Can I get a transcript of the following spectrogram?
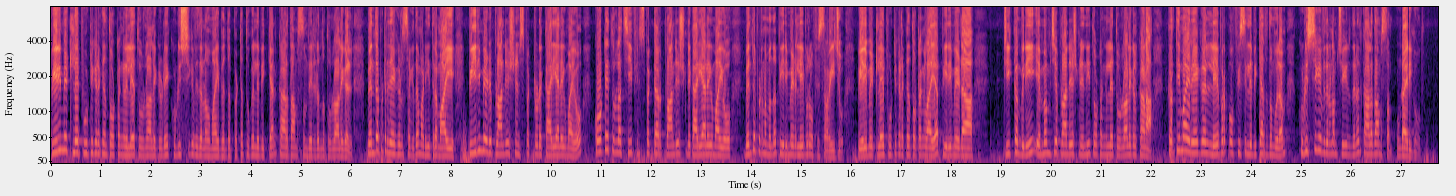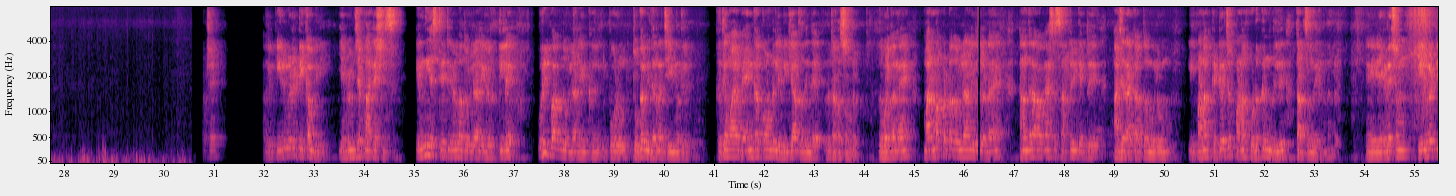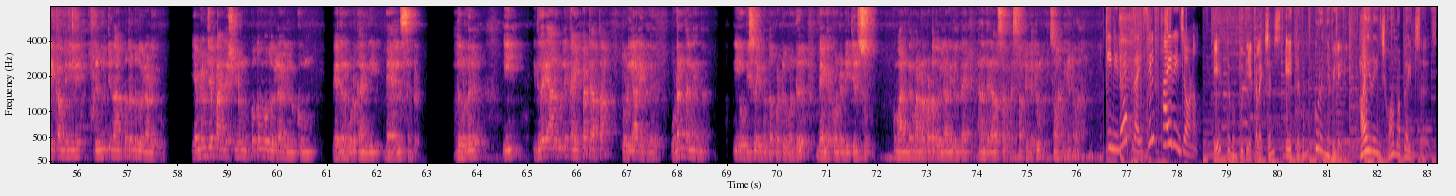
പീരിമേട്ടിലെ പൂട്ടിക്കിടക്കുന്ന തോട്ടങ്ങളിലെ തൊഴിലാളികളുടെ കുടിശ്ശിക വിതരണവുമായി ബന്ധപ്പെട്ട് തുക ലഭിക്കാൻ കാലതാമസം നേരിടുന്ന തൊഴിലാളികൾ. ബന്ധപ്പെട്ട രേഖകൾ സഹിതം അടിയന്തരമായി പീരിമേട് പ്ലാന്റേഷൻ ഇൻസ്പെക്ടറുടെ കാര്യാലയവുമായോ കോട്ടയത്തുള്ള ചീഫ് ഇൻസ്പെക്ടർ പ്ലാന്റേഷന്റെ കാര്യാലയവുമായോ ബന്ധപ്പെടണമെന്ന് പീരിമേട് ലേബർ ഓഫീസർ അറിയിച്ചു. പീരിമേട്ടിലെ പൂട്ടിക്കിടക്കുന്ന തോട്ടങ്ങളായ Peermade tea company M M J plantation എന്നീ തോട്ടങ്ങളിലെ തൊഴിലാളികൾക്കാണ് കൃത്യമായ രേഖകൾ ലേബർ ഓഫീസിൽ ലഭിക്കാത്തത് മൂലം കുടിശ്ശിക വിതരണം ചെയ്യുന്നതിന് കാലതാമസം ഉണ്ടായിരിക്കുന്നത്. പക്ഷേ അതിൽ Peermade tea company M M J plantations എന്നീ എസ്റ്റേറ്റുകളിലെ തൊഴിലാളികൾക്കിലെ ഒരു വിഭാഗം തൊഴിലാളികൾക്ക് ഇപ്പോഴും തുക വിതരണം ചെയ്യുന്നതിൽ കൃത്യമായ ബാങ്ക് അക്കൗണ്ട് ലഭിക്കാത്തതിന്റെ ഒരു തടസ്സമുണ്ട്. അതുപോലെ തന്നെ മരണപ്പെട്ട തൊഴിലാളികളുടെ അനന്തരാവകാശ സർട്ടിഫിക്കറ്റ് ഹാജരാക്കാത്തത് മൂലവും ഈ പണം കെട്ടിവെച്ച പണം കൊടുക്കുന്നതിൽ തടസ്സം നേരിടുന്നുണ്ട്. ഏകദേശം പീരുമേട് ടീ കമ്പനിയിൽ ഇരുന്നൂറ്റി നാൽപ്പത്തെട്ട് തൊഴിലാളികൾക്കും എം എം ജെ പ്ലാന്റേഷനിൽ മുപ്പത്തൊമ്പത് തൊഴിലാളികൾക്കും വേതനം കൊടുക്കാൻ ഇനി ബാലൻസ് ഉണ്ട്. അതുകൊണ്ട് ഈ ഇതുവരെ ആനുകൂല്യം കൈപ്പറ്റാത്ത തൊഴിലാളികൾ ഉടൻ തന്നെ ഇന്ന് ഈ ഓഫീസുമായി ബന്ധപ്പെട്ടുകൊണ്ട് ബാങ്ക് അക്കൗണ്ട് ഡീറ്റെയിൽസും അനന്തരം മരണപ്പെട്ട തൊഴിലാളികളുടെ അനന്തരാവസ്ഥ സർട്ടിഫിക്കറ്റും സമർപ്പിക്കേണ്ടതാണ്. ഇനി ലോ പ്രൈസിൽ ഹൈ റേഞ്ച് ഓണം. ഏറ്റവും പുതിയ കളക്ഷൻസ് ഏറ്റവും കുറഞ്ഞ വിലയിൽ. High range home appliances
